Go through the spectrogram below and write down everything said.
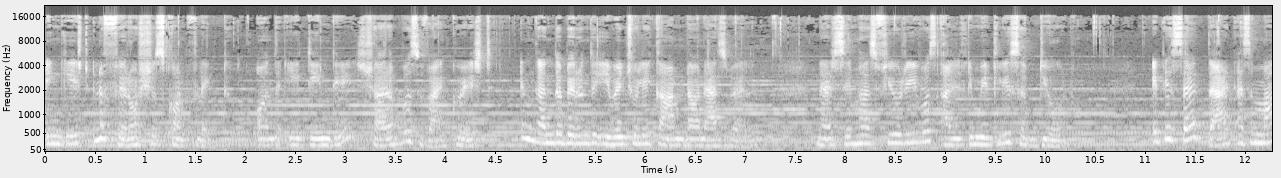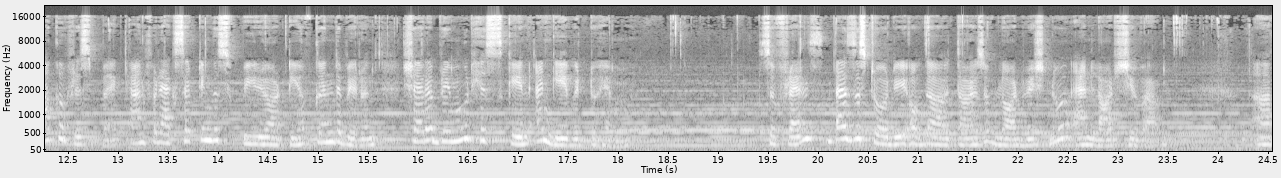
engaged in a ferocious conflict. On the 18th day, Sharab was vanquished, and Gandhabirund eventually calmed down as well. Narsimha's fury was ultimately subdued. It is said that, as a mark of respect and for accepting the superiority of Gandhabirund, Sharab removed his skin and gave it to him. So, friends, that's the story of the avatars of Lord Vishnu and Lord Shiva. Uh,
